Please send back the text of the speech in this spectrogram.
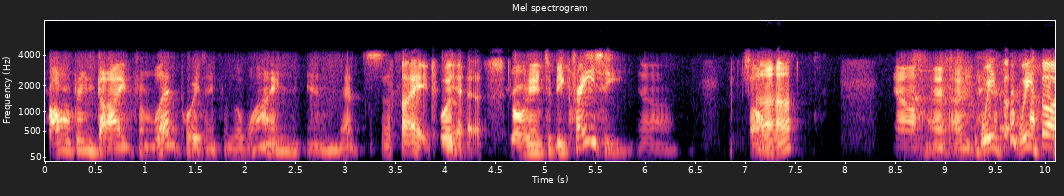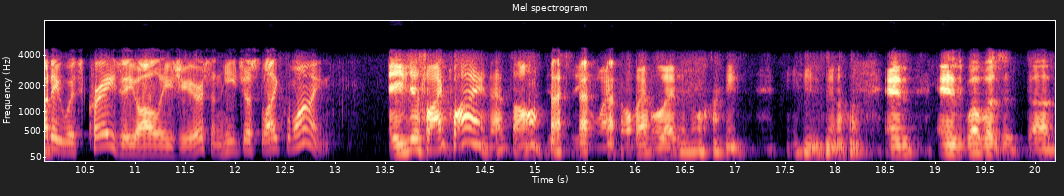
probably died from lead poisoning from the wine, and that's right. what yes. drove him to be crazy. Uh, so, uh huh. You know, I, I, we th- we thought he was crazy all these years, and he just liked wine. He just liked wine. That's all. Just he liked all that lead in the wine. You know, and and what was it? Uh,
